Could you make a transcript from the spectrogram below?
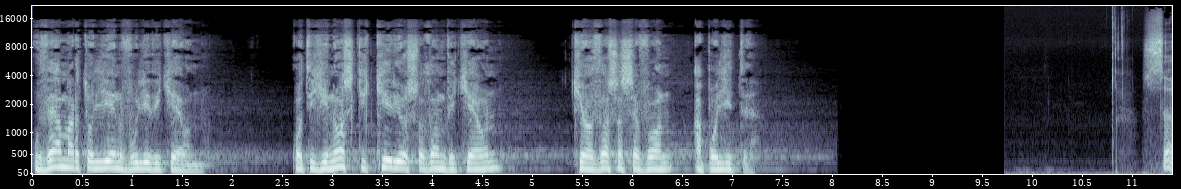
ουδέ αμαρτωλή εν βουλή δικαίων. Ότι γινώσκει Κύριος οδών δικαίων και οδός ασεβών απολύται. So,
